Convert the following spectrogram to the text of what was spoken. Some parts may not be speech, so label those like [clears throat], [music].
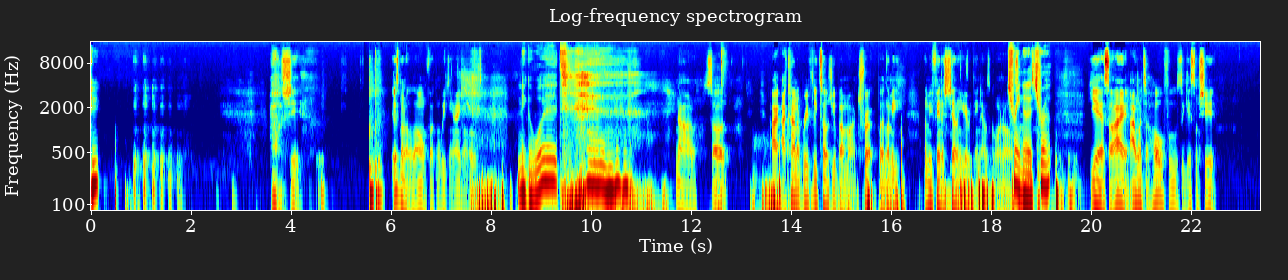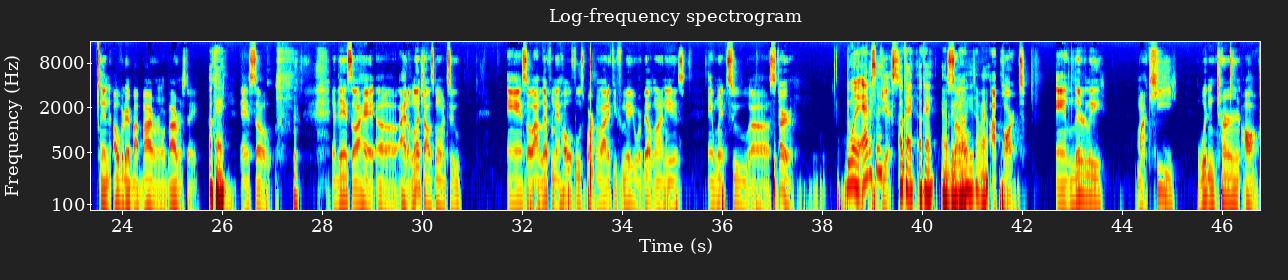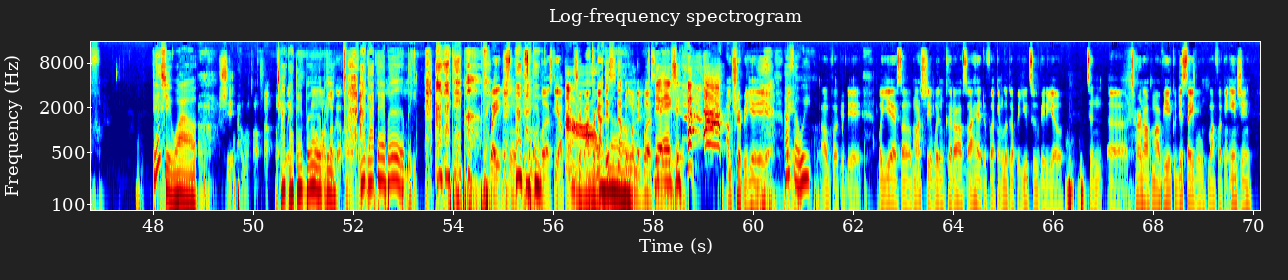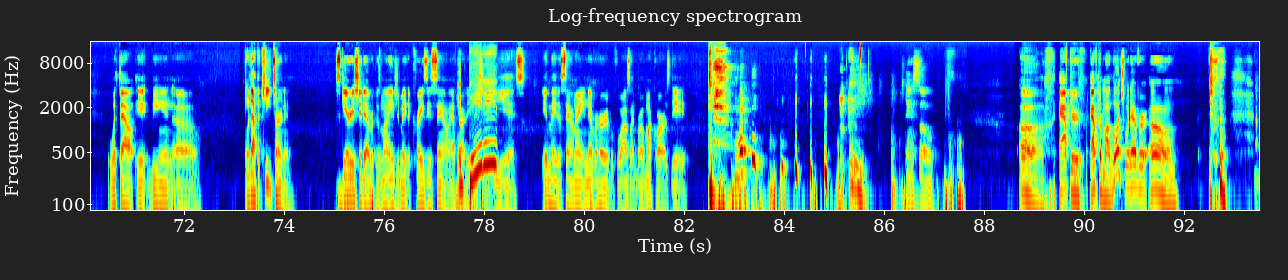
[laughs] Oh shit. It's been a long fucking weekend. I ain't gonna hold. Nigga, what? [sighs] Nah. So I, I kind of briefly told you about my truck, but let me let me finish telling you everything that was going on. Trina the truck. Yeah, so I I went to Whole Foods to get some shit, and over there by Byron where Byron stay, Okay. and so, [laughs] and then so I had uh I had a lunch I was going to, and so I left from that Whole Foods parking lot. If you're familiar where Beltline is, and went to uh Stir. The one in Addison? Yes. Okay, okay. I do So know what you're talking about. I parked, and literally my key wouldn't turn off. That shit wild. Oh shit! Hold on. Oh, oh, oh, I got that bubbly. I don't wanna fuck I got that bubbly. I got that bubbly. Wait, this one, I this one don't bust. Yeah, I'm tripping. I Oh, forgot. This is not the no. one that bust. They're Yeah, yeah, actually. yeah. [laughs] I'm tripping. Yeah, yeah, yeah. I'm so weak. I'm fucking dead. But yeah, so my shit wouldn't cut off, so I had to fucking look up a YouTube video to uh, turn off my vehicle, disable my fucking engine without it being uh, without the key turning. Scariest shit ever because my engine made the craziest sound after It I did, did shit. it? Yes, it made a sound I ain't never heard before. I was like, bro, my car is dead. [laughs] and so uh after after my lunch whatever um [laughs]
